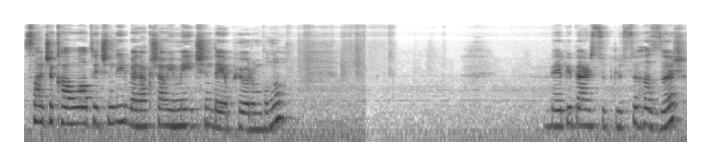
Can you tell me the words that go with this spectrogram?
Sadece kahvaltı için değil ben akşam yemeği için de yapıyorum bunu. ve biber sütlüsü hazır.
